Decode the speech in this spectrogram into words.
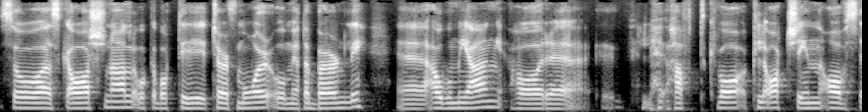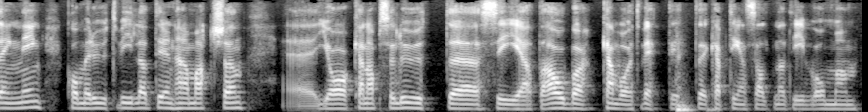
så ska Arsenal åka bort till Turf Moor och möta Burnley. Eh, Aubameyang har eh, haft kvar, klart sin avstängning, kommer utvilad till den här matchen. Eh, jag kan absolut eh, se att Auba kan vara ett vettigt eh, kaptensalternativ om man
